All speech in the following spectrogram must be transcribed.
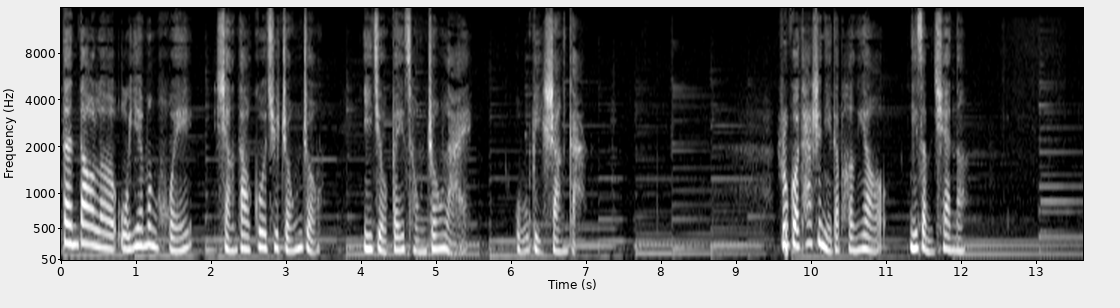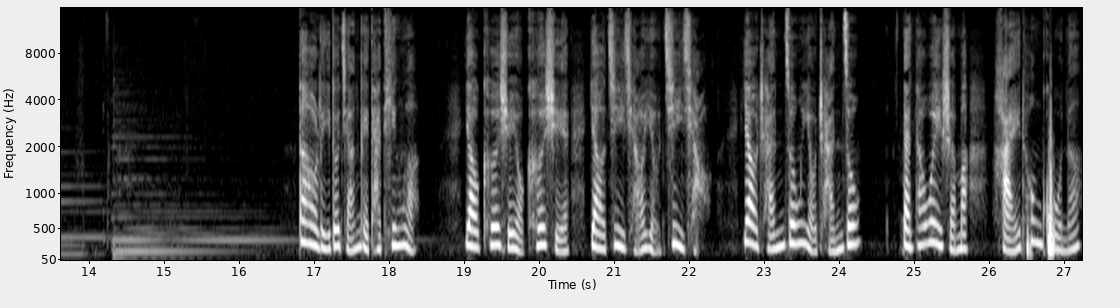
但到了午夜梦回，想到过去种种，依旧悲从中来，无比伤感。如果他是你的朋友，你怎么劝呢？道理都讲给他听了，要科学有科学，要技巧有技巧，要禅宗有禅宗，但他为什么还痛苦呢？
